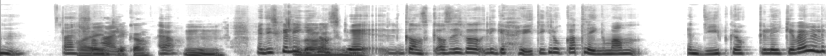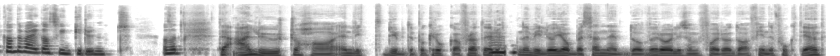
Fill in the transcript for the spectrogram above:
Mm. Det er så herlig. Ja. Mm. Men de skal ligge da- ganske, ganske Altså, de skal ligge høyt i krukka. Trenger man en dyp krokke likevel, eller kan det være ganske grunt? Altså, Det er lurt å ha en litt dybde på krukka, for at Mhm. røttene vil jo jobbe seg nedover liksom for å da finne fuktighet.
